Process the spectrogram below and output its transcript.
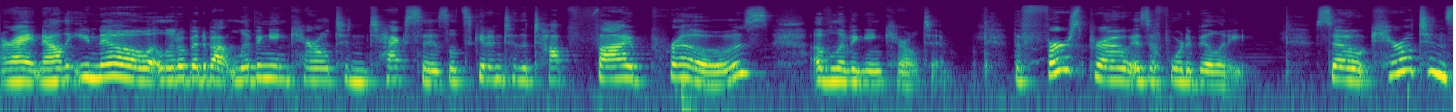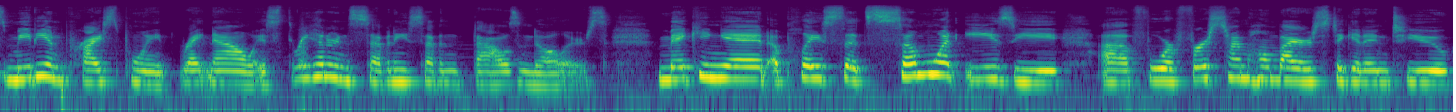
All right, now that you know a little bit about living in Carrollton, Texas, let's get into the top five pros of living in Carrollton. The first pro is affordability. So Carrollton's median price point right now is $377,000, making it a place that's somewhat easy uh, for first-time homebuyers to get into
